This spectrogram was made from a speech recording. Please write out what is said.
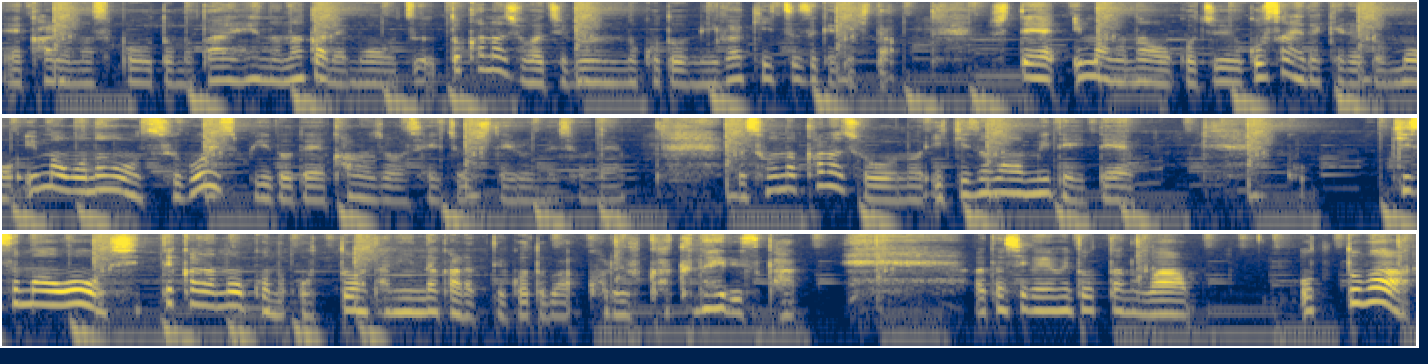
えー、彼のスポートも大変な中でもずっと彼女は自分のことを磨き続けてきた。そして今もなお55歳だけれども今もなおすごいスピードで彼女は成長しているんですよね。でそんな彼女の生き様を見ていて生き様を知ってからのこの夫は他人だからっていう言葉これ深くないですか？私が読み取ったのは夫は、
